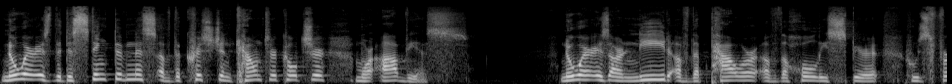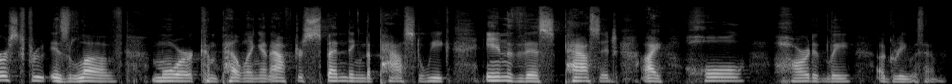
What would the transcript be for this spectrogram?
Nowhere is the distinctiveness of the Christian counterculture more obvious. Nowhere is our need of the power of the Holy Spirit, whose first fruit is love, more compelling. And after spending the past week in this passage, I wholeheartedly agree with him.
